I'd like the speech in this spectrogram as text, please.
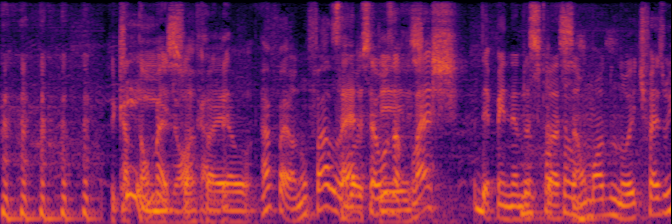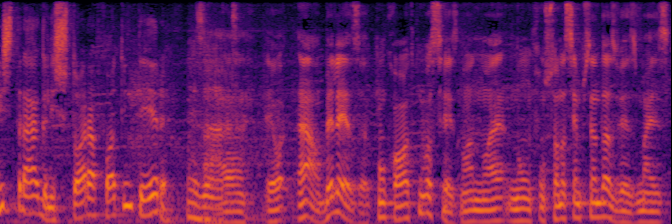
Fica que tão isso, melhor, cara. Rafael. Rafael, não fala Sério, você usa desse. flash? Dependendo da Não tá situação, tão- o modo noite faz um estrago, ele estoura a foto inteira. Exato. Ah, eu, não, beleza, concordo com vocês. Não, não, é, não funciona 100% das vezes, mas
